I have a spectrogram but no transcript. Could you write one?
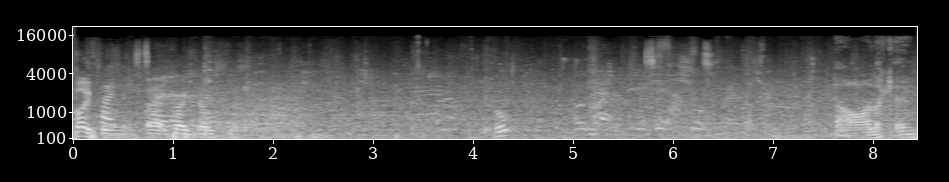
Both Five from, uh, great coasters. Oh. oh, look at him.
